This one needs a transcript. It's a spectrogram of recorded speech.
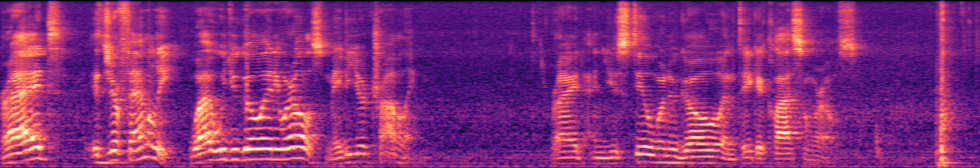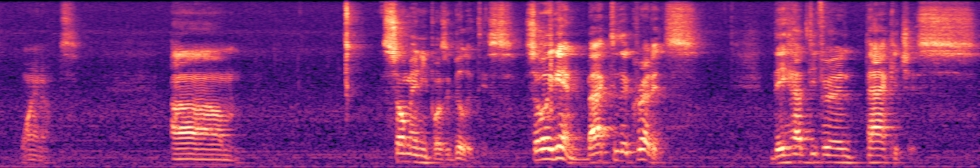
right? It's your family. Why would you go anywhere else? Maybe you're traveling, right? And you still want to go and take a class somewhere else. Why not? Um, so many possibilities. So again, back to the credits. They have different packages.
